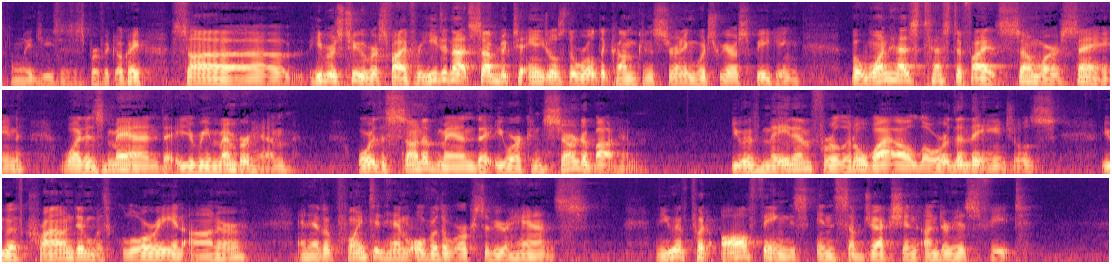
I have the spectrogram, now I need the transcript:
Only Jesus is perfect. Okay, so, uh, Hebrews 2, verse 5. For he did not subject to angels the world to come concerning which we are speaking, but one has testified somewhere, saying, What is man that you remember him, or the Son of Man that you are concerned about him? You have made him for a little while lower than the angels. You have crowned him with glory and honor, and have appointed him over the works of your hands. And you have put all things in subjection under his feet.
